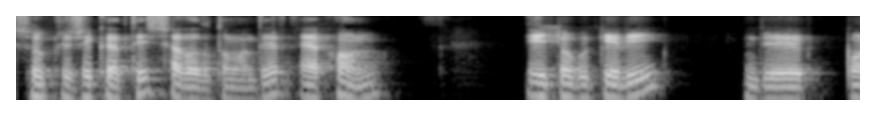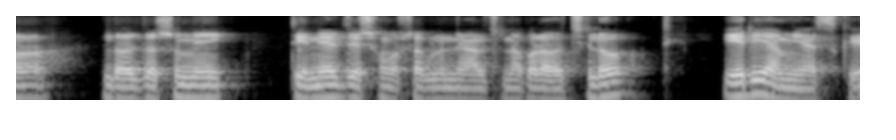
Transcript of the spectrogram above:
সুপ্রিয় শিক্ষার্থী, স্বাগত তোমাদের। এখন এই টপিকেরই যে দশ দশমিক তিনের যে সমস্যাগুলো নিয়ে আলোচনা করা হচ্ছিল, এরই আমি আজকে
